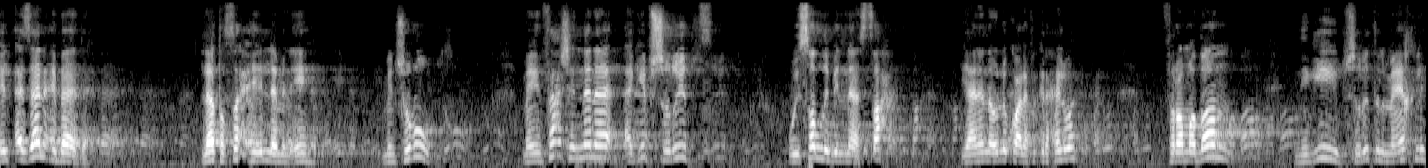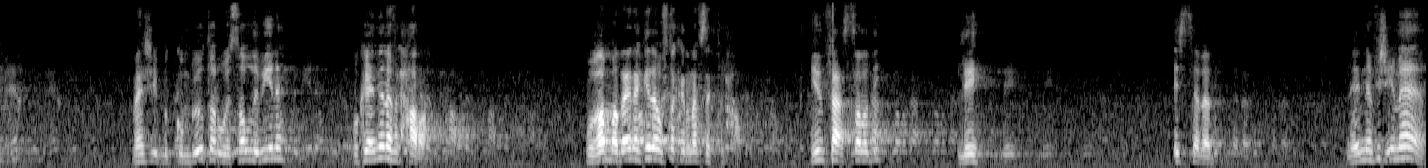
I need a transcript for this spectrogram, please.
الأذان عبادة. لا تصح إلا من إيه؟ من شروط. ما ينفعش إن أنا أجيب شريط ويصلي بالناس صح؟ يعني أنا أقول لكم على فكرة حلوة. في رمضان نجيب شريط المعيخلي ماشي بالكمبيوتر ويصلي بينا وكأننا في الحرم وغمض عينك كده وافتكر نفسك في الحرم ينفع الصلاة دي؟ ليه؟ السبب؟ لأن مفيش إمام.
